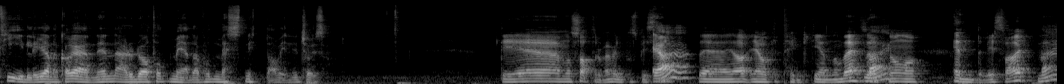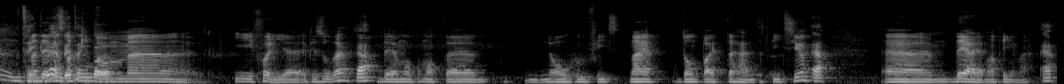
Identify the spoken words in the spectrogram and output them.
tidligere gjennom karrieren din, er det du har tatt med deg fått mest nytte av inn i Choice? Det, nå satte du meg veldig på spissen. Ja, ja. Det, jeg, jeg har ikke tenkt igjennom det, så det er ikke noe endelig svar. Nei, Men det vi snakket bare om uh, i forrige episode, Ja. det må på en måte Know who feeds Nei, don't bite the hand that feeds you. Ja. Uh, det er en av tingene. Ja.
